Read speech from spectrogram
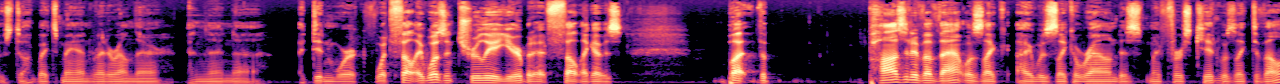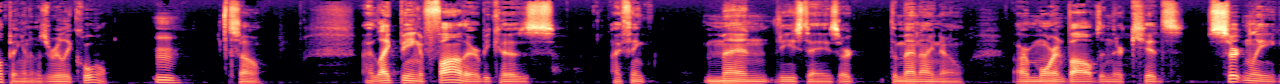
was Dog Bites Man right around there, and then uh, it didn't work. What felt it wasn't truly a year, but it felt like I was. But the positive of that was like I was like around as my first kid was like developing, and it was really cool. Mm. So I like being a father because I think men these days, or the men I know, are more involved in their kids. Certainly,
